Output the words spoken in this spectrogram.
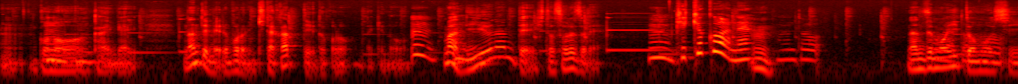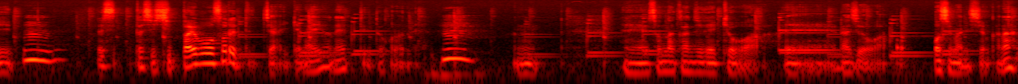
うん、この海外、なんでメルボルンに来たかっていうところだけど、うん。まあうん。理由なんて人それぞれ。うん、結局はね、うん。本当。何でもいいと思うしうん。だしだし失敗を恐れてちゃいけないよねっていうところで、うん。うん。えーそんな感じで今日は、えーラジオはおおしまいにしようかな。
